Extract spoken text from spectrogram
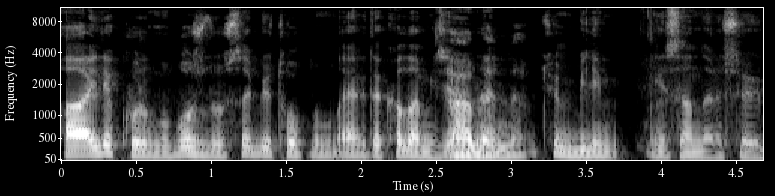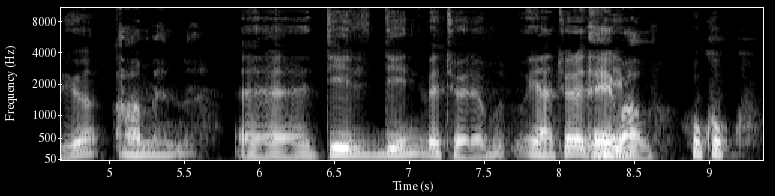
aile kurumu bozulursa bir toplumun ayakta kalamayacağını Amenna. tüm bilim insanları söylüyor. amenna. E, dil, din ve töre. Yani töre dediğim Eyvallah. hukuk.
